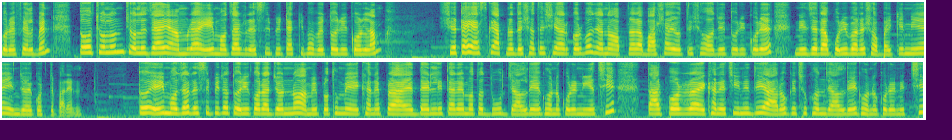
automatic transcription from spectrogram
করে ফেলবেন। তো চলুন চলে যাই আমরা এই মজার রেসিপিটা কীভাবে তৈরি করলাম। সেটাই আজকে আপনাদের সাথে শেয়ার করব, যেন আপনারা বাসায় অতি সহজেই তৈরি করে নিজেরা পরিবারের সবাইকে নিয়ে এনজয় করতে পারেন। তো এই মজার রেসিপিটা তৈরি করার জন্য আমি প্রথমে এখানে প্রায় দেড় লিটারের মতো দুধ জাল দিয়ে ঘন করে নিয়েছি। তারপর এখানে চিনি দিয়ে আরও কিছুক্ষণ জাল দিয়ে ঘন করে নিচ্ছি।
